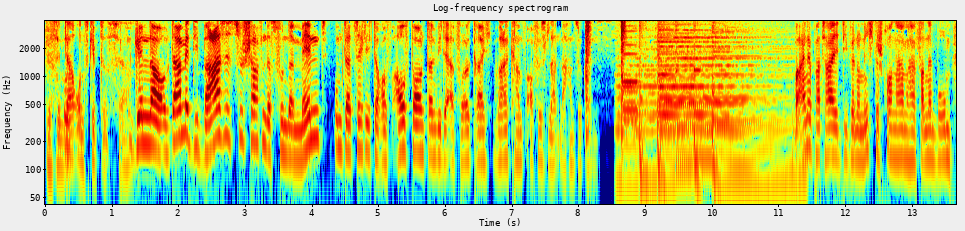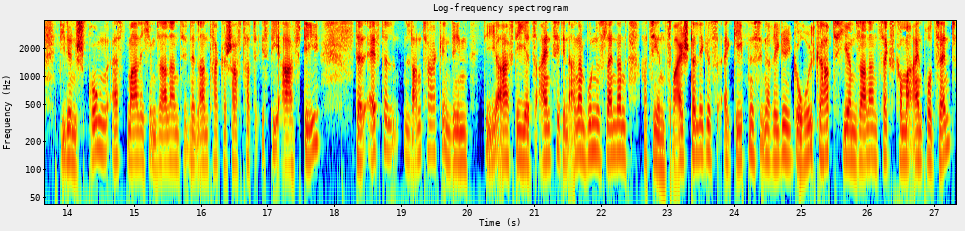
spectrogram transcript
Wir sind und, da, uns gibt es, ja. Genau, um damit die Basis zu schaffen, das Fundament, um tatsächlich darauf aufbauend dann wieder erfolgreich Wahlkampf auch fürs Land machen zu können. Über eine Partei, die wir noch nicht gesprochen haben, Herr van den Boom, die den Sprung erstmalig im Saarland in den Landtag geschafft hat, ist die AfD. Der elfte Landtag, in den die AfD jetzt einzieht, in anderen Bundesländern hat sie ein zweistelliges Ergebnis in der Regel geholt gehabt. Hier im Saarland 6,1 Prozent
